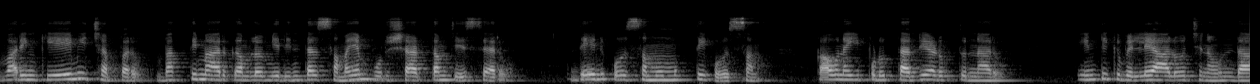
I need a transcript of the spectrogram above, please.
వారు ఇంకేమీ చెప్పరు. భక్తి మార్గంలో మీరు ఇంత సమయం పురుషార్థం చేశారు. దేనికోసము? ముక్తి కోసం. కావున ఇప్పుడు తండ్రి అడుగుతున్నారు ఇంటికి వెళ్ళే ఆలోచన ఉందా?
